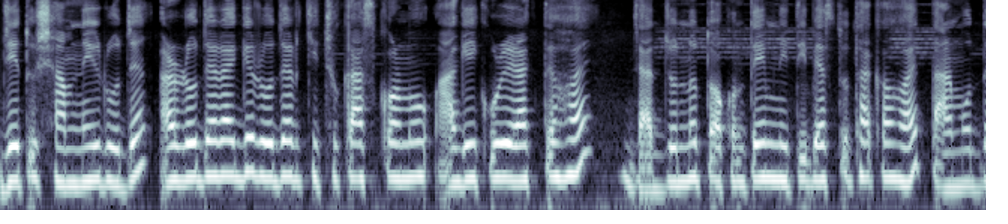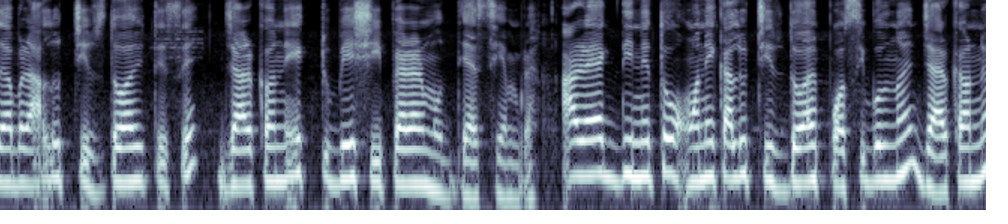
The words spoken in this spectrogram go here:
যেহেতু সামনেই রোজা, আর রোজার আগে রোজার কিছু কাজকর্ম আগেই করে রাখতে হয়। যার জন্য তখন তো এমনিতেই ব্যস্ত থাকা হয়। তার মধ্যে আবার আলুর চিপস দেওয়া হইতেছে, যার কারণে একটু বেশি প্যারার মধ্যে আছি আমরা। আর একদিনে তো অনেক আলুর চিপস দেওয়া পসিবল নয়, যার কারণে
